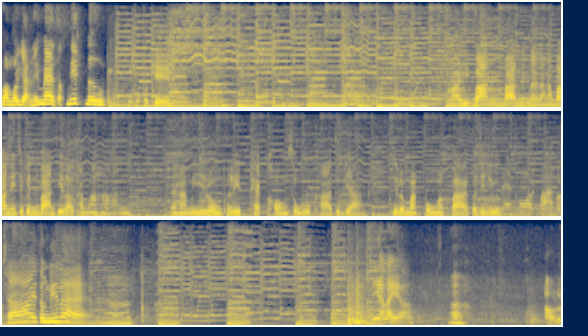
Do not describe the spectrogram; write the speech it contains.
ความขยันให้แม่สักนิดนึงโอเค มาอีกบ้านบ้านหนึ่งแล้วนะคะบ้านนี้จะเป็นบ้านที่เราทำอาหารนะคะมีโรงผลิตแพ็คของส่งลูกค้าทุกอย่างที่เราหมักปรุงหมักปลาก็จะอยู่แม่ทอดปลาก็ใช่ตรงนี้แหละนะคะอันนี่อะไรอะอะเอาแล้ว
